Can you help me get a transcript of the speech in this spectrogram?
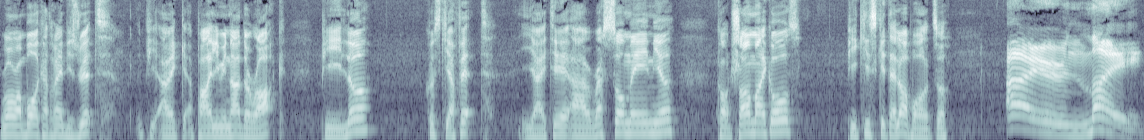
Royal Rumble en 98, puis avec, par éliminant The Rock. Puis là, qu'est-ce qu'il a fait? Il a été à WrestleMania contre Shawn Michaels. Puis qui est-ce qui était là pour ça? Iron Mike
